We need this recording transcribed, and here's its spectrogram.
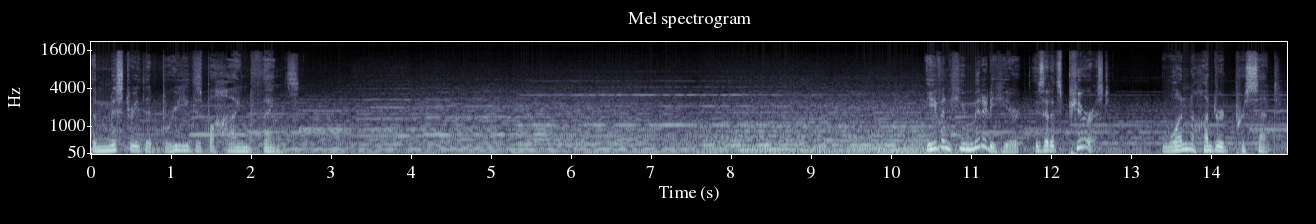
the mystery that breathes behind things. Even humidity here is at its purest 100%.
